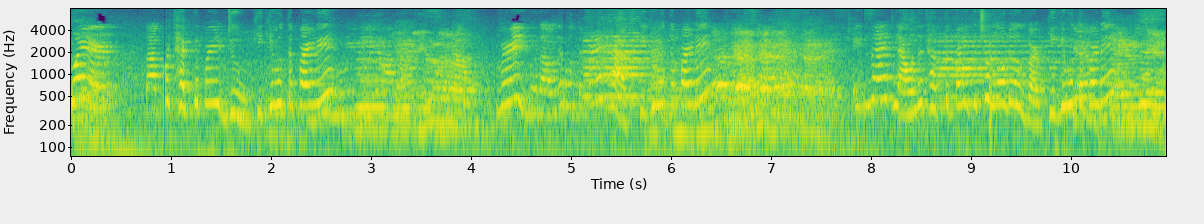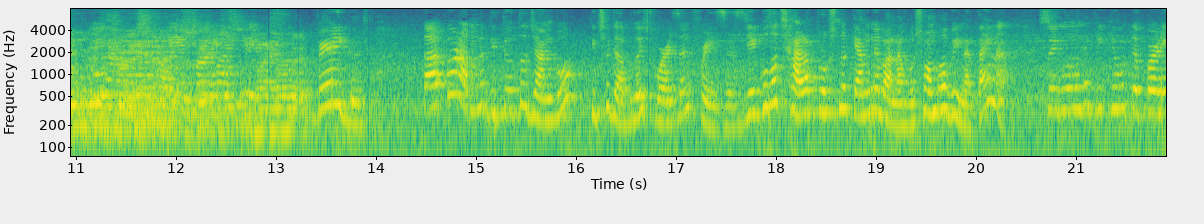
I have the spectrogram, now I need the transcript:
were তারপর থাকতে পারে ডু কি কি হতে পারে? ভেরি গুড আমাদের হতে পারে হ্যাভ কি কি হতে পারে? এক্স্যাক্টলি আমাদের থাকতে পারে কিছু মডেল ভার্ব কি কি হতে পারে? ভেরি গুড তারপর আমরা দ্বিতীয়ত জানব কিছু ডাব্লিউএইচ ওয়ার্ডস অ্যান্ড ফ্রেজেস যেগুলো ছাড়া প্রশ্ন কেমনে বানাবো? সম্ভবই না, তাই না? সো এগুলোর মধ্যে কী কী হতে পারে?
